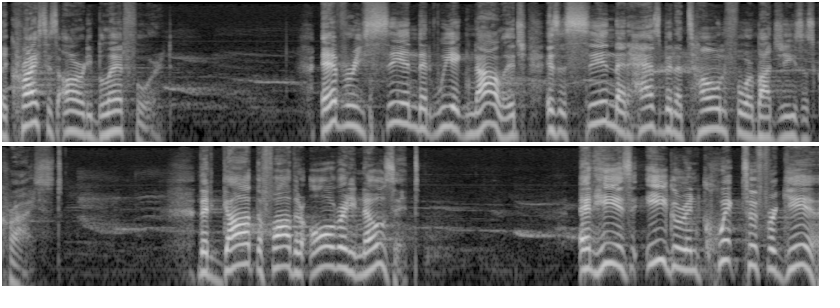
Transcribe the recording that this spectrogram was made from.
That Christ has already bled for it. Every sin that we acknowledge is a sin that has been atoned for by Jesus Christ. That God the Father already knows it. And He is eager and quick to forgive.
